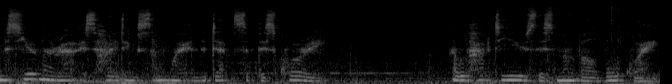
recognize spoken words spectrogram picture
Monsieur Marat is hiding somewhere in the depths of this quarry, I will have to use this mobile walkway.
